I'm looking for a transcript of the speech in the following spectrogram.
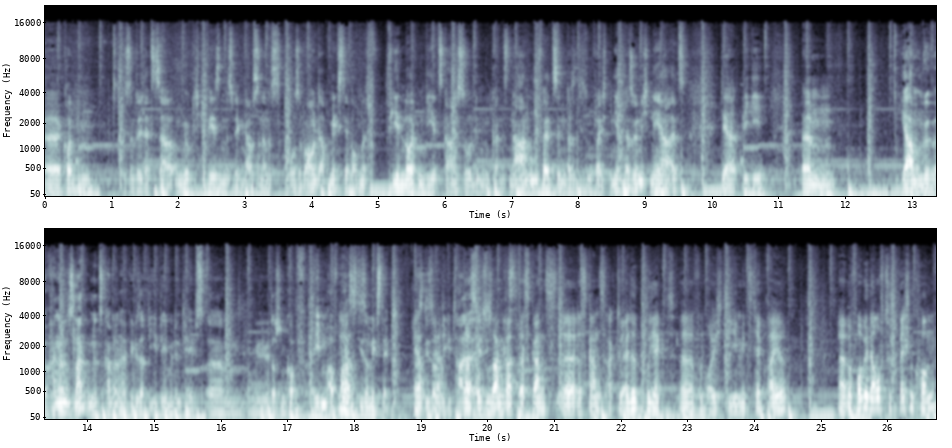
äh, konnten. Ist natürlich letztes Jahr unmöglich gewesen, deswegen gab es dann das große Roundup-Mixtape auch mit vielen Leuten, die jetzt gar nicht so in dem ganz nahen Umfeld sind. Also die sind vielleicht mir persönlich näher als der WG. Ähm, ja, und wir hangeln uns lang und jetzt kam dann halt, wie gesagt, die Idee mit den Tapes ähm, irgendwie durch den Kopf, eben auf Basis Ja. dieser Mixtapes. Also Ja, dieser ja. digital Das ist sozusagen gerade das ganz, äh, das ganz aktuelle Projekt äh, von euch, die Mixtape-Reihe. Äh, bevor wir darauf zu sprechen kommen,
